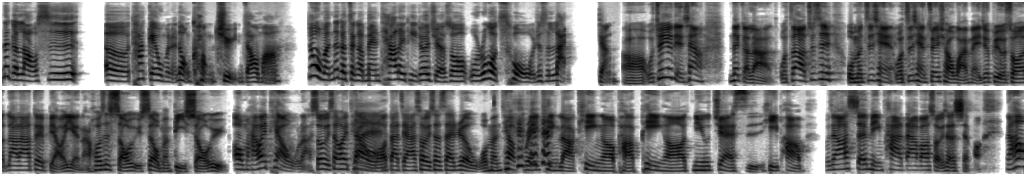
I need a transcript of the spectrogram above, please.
那个老师，呃，他给我们的那种恐惧，你知道吗？就我们那个整个 mentality 就会觉得说，我如果错，我就是烂，这样啊、我觉得有点像那个啦，我知道，就是我们之前我之前追求完美，就比如说啦啦队表演啊，或是手语社，我们比手语哦，我们还会跳舞啦，手语社会跳舞哦，大家手语社是在热舞，我们跳 breaking、locking 哦，popping 哦，new jazz、hip hop。我就要声明，怕大家不知道手语社是什么。然后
